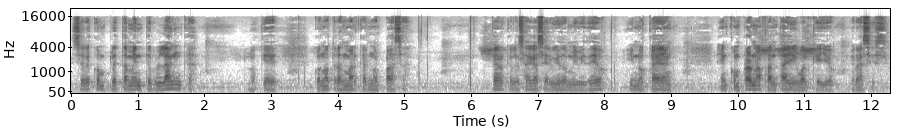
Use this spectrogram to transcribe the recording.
se ve completamente blanca, lo que con otras marcas no pasa. Espero que les haya servido mi video y no caigan en comprar una pantalla igual que yo. Gracias.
